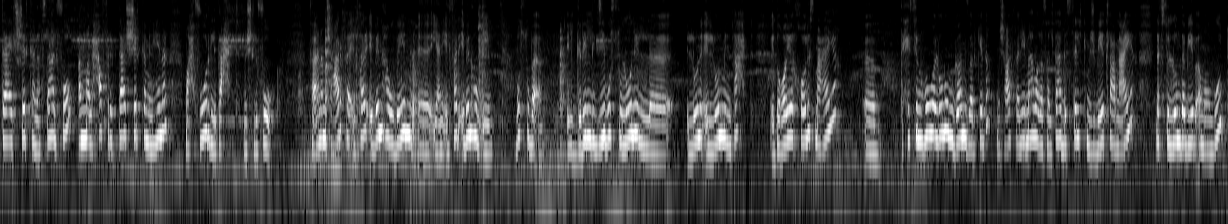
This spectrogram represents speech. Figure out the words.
بتاع الشركة نفسها لفوق أما الحفر بتاع الشركة من هنا محفور لتحت مش لفوق. فأنا مش عارفة الفرق بينها وبين آه، يعني الفرق بينهم إيه. بصوا بقى الجريل دي بصوا لون ال- اللون اللون من تحت اتغير خالص معايا. آه، تحسي إن هو لونه مجنزر كده مش عارفة ليه مهما غسلتها بالسلك مش بيطلع معايا نفس اللون ده بيبقى موجود.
